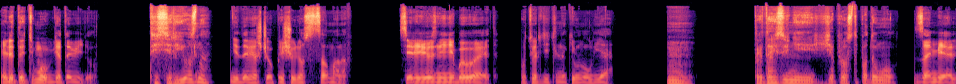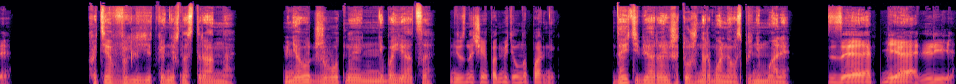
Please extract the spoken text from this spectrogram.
Или ты тьму где-то видел?» «Ты серьезно? недоверчиво прищурился Салманов. Серьезнее не бывает», — утвердительно кивнул я. «Хм, тогда извини, я просто подумал...» «Замяли». «Хотя выглядит, конечно, странно. Меня вот животные не боятся», — невзначай подметил напарник. «Да и тебя раньше тоже нормально воспринимали». «Замяли»,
